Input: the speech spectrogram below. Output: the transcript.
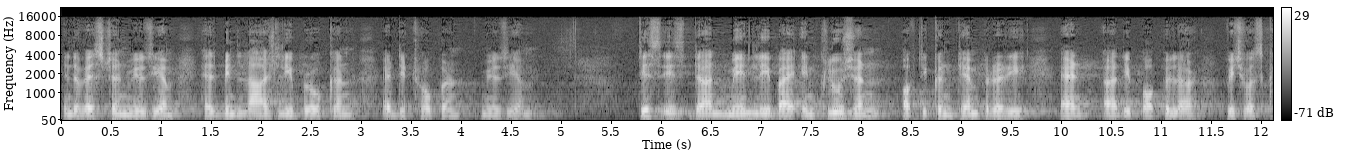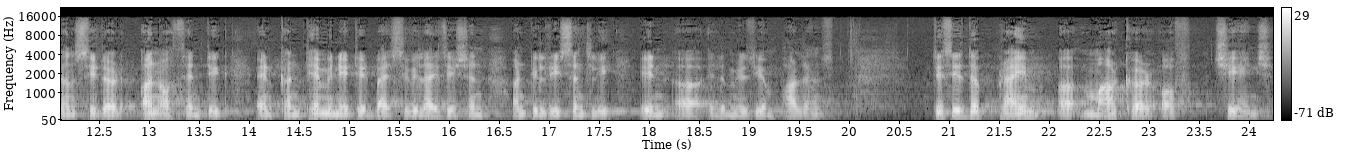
in the Western Museum, has been largely broken at the Tropen Museum. This is done mainly by inclusion of the contemporary and uh, the popular which was considered unauthentic and contaminated by civilization until recently in, uh, in the museum parlance. This is the prime uh, marker of change.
